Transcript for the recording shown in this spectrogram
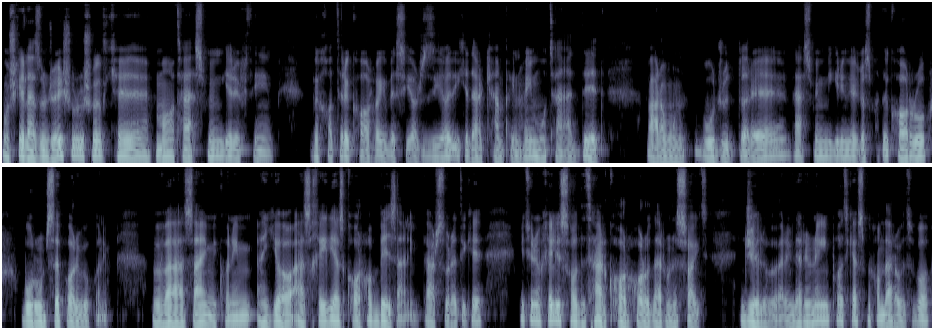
مشکل از اونجایی شروع شد که ما تصمیم گرفتیم به خاطر کارهای بسیار زیادی که در کمپین های متعدد برامون وجود داره تصمیم می‌گیریم یه قسمت کار رو برون سپاری بکنیم و سعی می‌کنیم یا از خیلی از کارها بزنیم در صورتی که می‌تونیم خیلی ساده تر کارها رو درون سایت جلو ببریم. در این این پادکست می‌خوام در رابطه با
